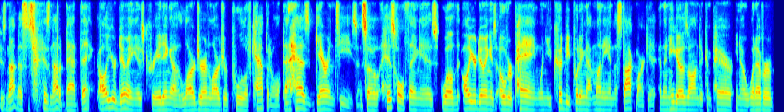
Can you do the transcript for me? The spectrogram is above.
is not necessarily is not a bad thing. All you're doing is creating a larger and larger pool of capital that has guarantees. And so his whole thing is, well, all you're doing is overpaying when you could be putting that money in the stock market. And then he goes on to compare, you know, whatever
